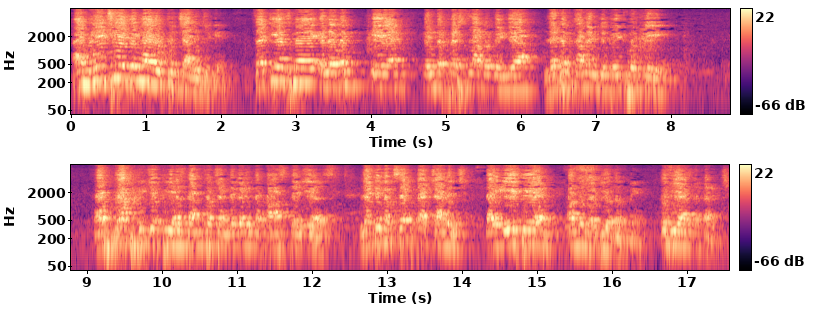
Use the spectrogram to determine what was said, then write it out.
I am reiterating my open challenge again. 30th May, 11 a.m. in the Press Club of India. Let them come and debate with me of what BJP has done for Chandigarh in the past 10 years. Let him accept that challenge by 8 a.m. on the 30th of May, if he has the courage.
